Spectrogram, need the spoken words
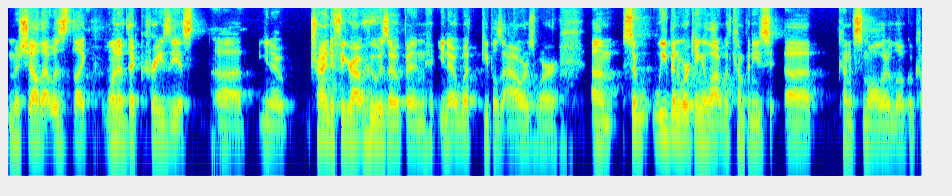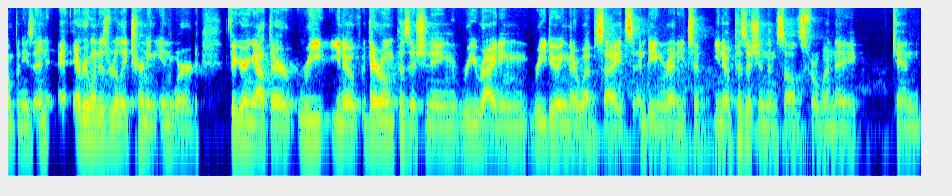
michelle that was like one of the craziest uh, you know, trying to figure out who was open, you know, what people's hours were. Um, so we've been working a lot with companies, uh, kind of smaller local companies, and everyone is really turning inward, figuring out their re, you know, their own positioning, rewriting, redoing their websites, and being ready to, you know, position themselves for when they can,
